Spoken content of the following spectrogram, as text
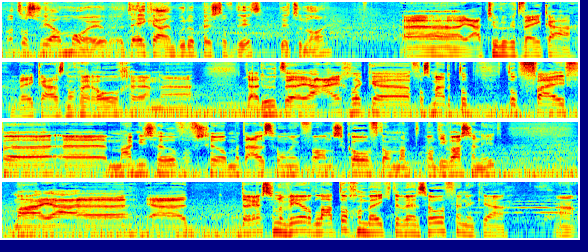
Wat was voor jou mooi? Het EK in Budapest of dit, dit toernooi? Ja, natuurlijk het WK. WK is nog weer hoger. En daar doet ja, eigenlijk volgens mij de top, top 5 maakt niet zo heel veel verschil met de uitzondering van Skov dan, want, want die was er niet. Maar ja, ja, de rest van de wereld laat toch een beetje de wens over, vind ik. Ja. ja.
